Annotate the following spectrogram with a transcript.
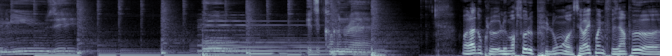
music. Oh, it's coming. Voilà, donc le, morceau le plus long, euh, c'est vrai que moi il me faisait un peu. euh,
